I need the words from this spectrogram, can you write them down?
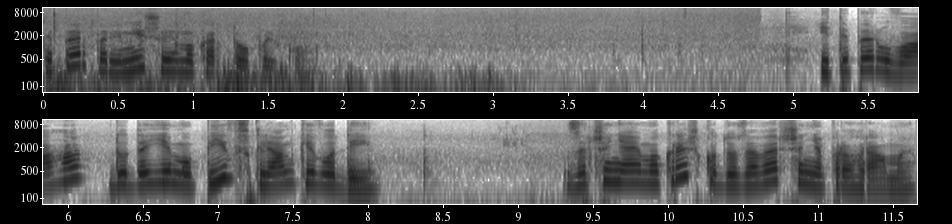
Тепер перемішуємо картопельку. І тепер увага, додаємо пів склянки води. Зачиняємо кришку до завершення програми.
